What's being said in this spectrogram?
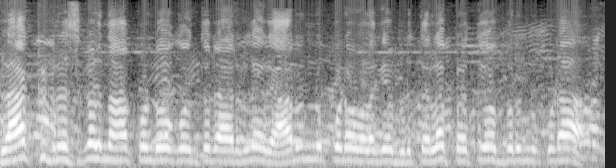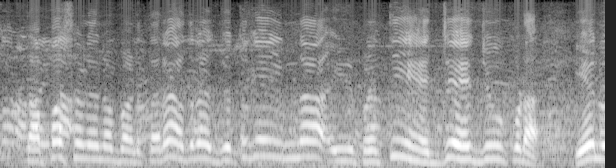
ಬ್ಲ್ಯಾಕ್ ಡ್ರೆಸ್ಗಳನ್ನ ಹಾಕೊಂಡು ಹೋಗುವಂಥವ್ರು ಯಾರಿಲ್ಲ. ಯಾರನ್ನು ಕೂಡ ಒಳಗೆ ಬಿಡ್ತಾಯಿಲ್ಲ ಪ್ರತಿಯೊಬ್ಬರನ್ನು ಕೂಡ ತಪಾಸಣೆಯನ್ನು ಮಾಡ್ತಾರೆ. ಅದರ ಜೊತೆಗೆ ಇನ್ನು ಈ ಪ್ರತಿ ಹೆಜ್ಜೆ ಹೆಜ್ಜೆಗೂ ಕೂಡ ಏನು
